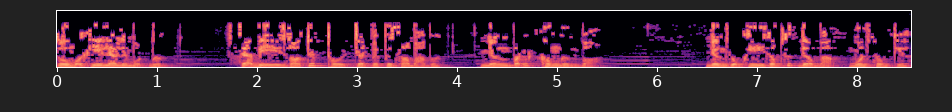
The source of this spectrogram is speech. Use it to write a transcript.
Dù mỗi khi leo lên một bước Sẽ bị gió tuyết thổi trượt về phía sau ba bước Nhưng vẫn không ngừng bỏ Nhưng dũng khí dốc sức điều mạng Muốn sống kia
